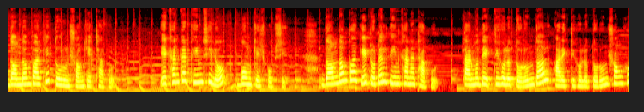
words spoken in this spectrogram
দমদম পার্কে তরুণ সংঘের ঠাকুর। এখানকার থিম ছিল বোমকেশ বক্সি। দমদম পার্কে টোটাল তিনখানা ঠাকুর। তার মধ্যে একটি হলো তরুণ দল, আরেকটি হলো তরুণ সংঘ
